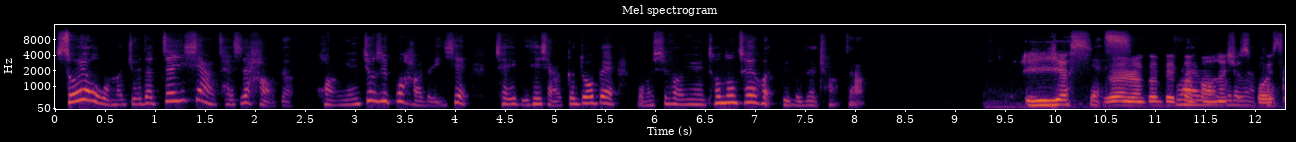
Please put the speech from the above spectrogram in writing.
所有我们觉得真相才是好的。谎言就是不好的一切，乘以比天想要更多倍，我们是否愿意通通摧毁，并不再创造？Yes，让人更被放放，那就是不会死。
